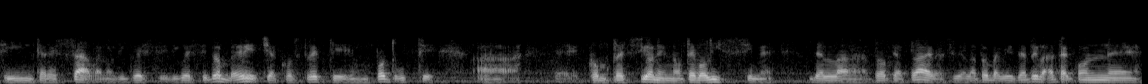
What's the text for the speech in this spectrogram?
si interessavano di questi, di questi problemi ci ha costretti un po' tutti a eh, compressioni notevolissime della propria privacy, della propria vita privata con, eh,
